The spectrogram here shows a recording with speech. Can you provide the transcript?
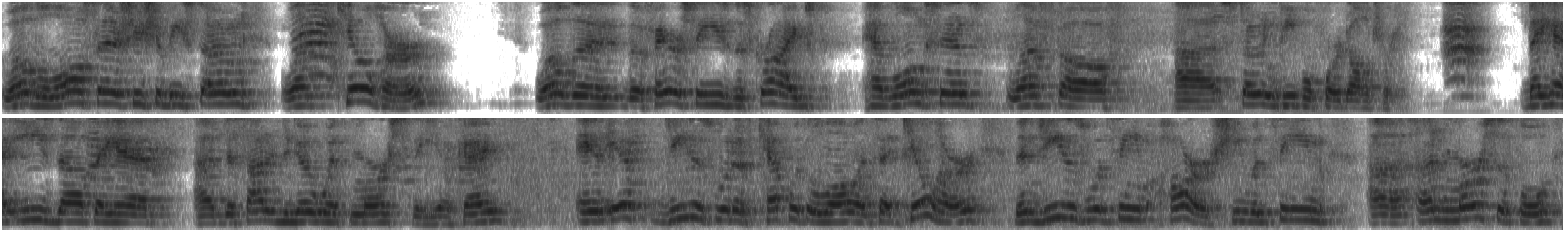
Well, the law says she should be stoned, let's kill her. Well, the, the Pharisees, the scribes, had long since left off uh, stoning people for adultery. They had eased up, they had uh, decided to go with mercy, okay? And if Jesus would have kept with the law and said, kill her, then Jesus would seem harsh. He would seem uh, unmerciful.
